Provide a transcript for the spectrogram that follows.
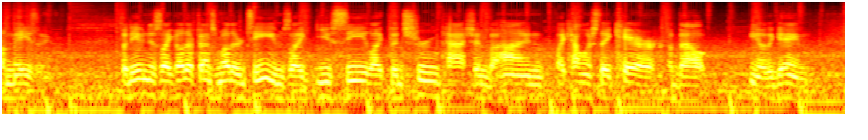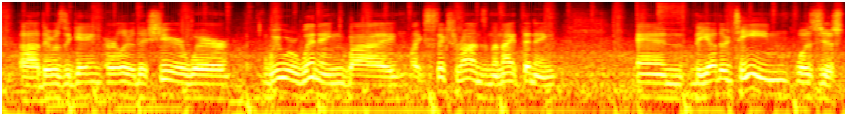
amazing. But even just like other fans from other teams, like you see like the true passion behind like how much they care about, you know, the game. Uh, there was a game earlier this year where we were winning by like six runs in the ninth inning and the other team was just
